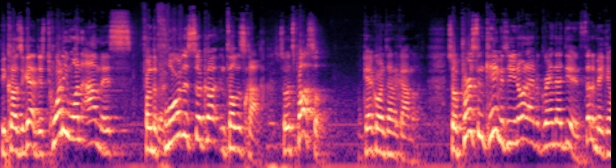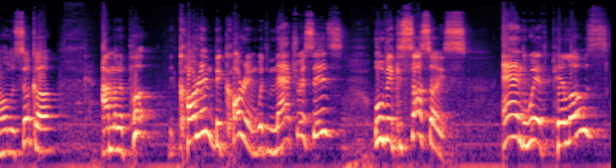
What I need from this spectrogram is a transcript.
Because again, there's 21 amis from the floor of the sukkah until the schach. So it's possible. Okay, according to Tanakama. So a person came and said, you know what, I have a grand idea. Instead of making a whole new sukkah, I'm going to put karim bikarim with mattresses, uviksasais, and with pillows.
